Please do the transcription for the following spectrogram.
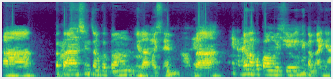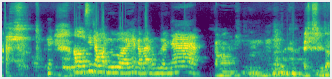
아 các bạn xin chào các bạn mình là người xem. Và nếu mà có câu thì hẹn gặp lại nha okay. ờ, xin chào mọi người hẹn gặp lại mọi người nha. Cảm ơn. Ừ. Để xin chào.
